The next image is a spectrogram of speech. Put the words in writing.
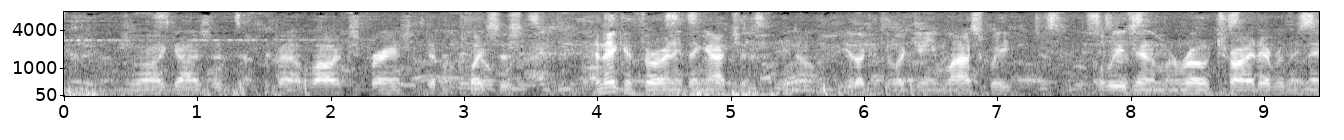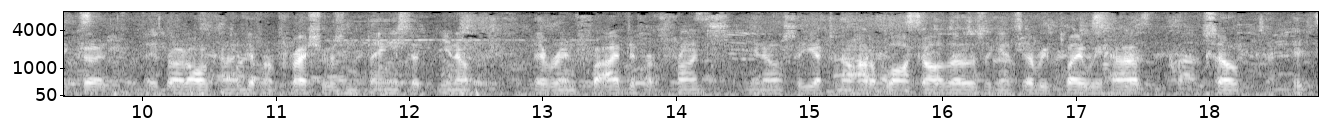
There's a lot of guys that have had a lot of experience at different places, and they can throw anything at you. You know, you look at the game last week. Louisiana Monroe tried everything they could. They brought all kind of different pressures and things that you know they were in five different fronts. You know, so you have to know how to block all those against every play we have. So it,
